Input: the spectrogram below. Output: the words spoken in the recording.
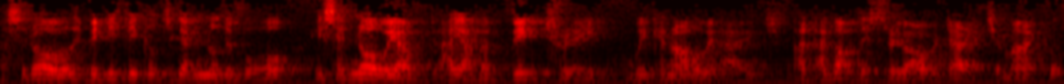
I said, oh, will it be difficult to get another boat? He said, no, we have, I have a big tree. We can hollow it out. I, I got this through our director, Michael.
